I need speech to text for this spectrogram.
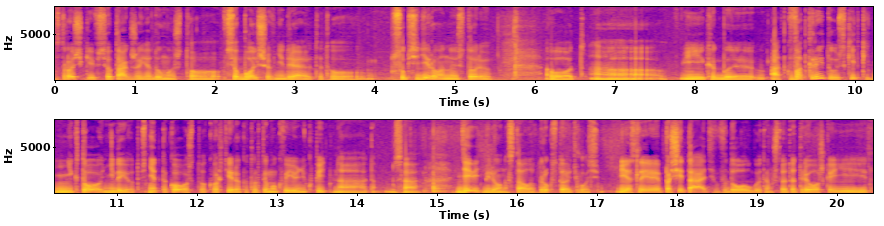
Строчки все так же, я думаю, что все больше внедряют эту субсидированную историю. Вот. А, и как бы от, в открытую скидки никто не дает. То есть нет такого, что квартира, которую ты мог в июне купить на, там, за 9 миллионов, стала вдруг стоить 8. Если посчитать в долгую, там, что это трешка и там,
